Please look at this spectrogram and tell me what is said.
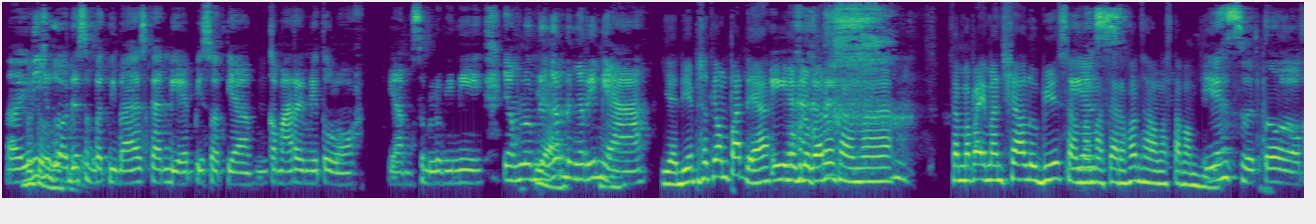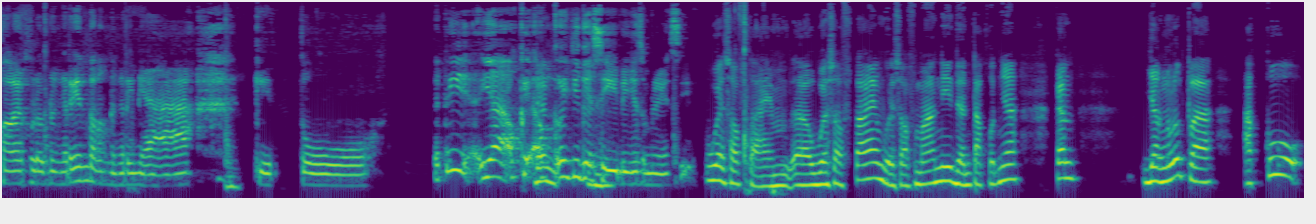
Nah, ini Betul, juga betul. udah sempat dibahas kan di episode yang kemarin itu loh, yang sebelum ini, yang belum Iya. denger dengerin ya. ya di episode keempat ya Iya. ngobrol bareng sama sama Pak Iman Syah Lubis sama Yes. Mas Ervan sama Mas Tamam juga. Yes betul. Kalau yang belum dengerin tolong dengerin ya. Gitu. Tapi ya oke Dan- oke juga sih idenya sebenarnya sih. waste of time, uh, waste of time, waste of money dan takutnya kan jangan lupa aku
